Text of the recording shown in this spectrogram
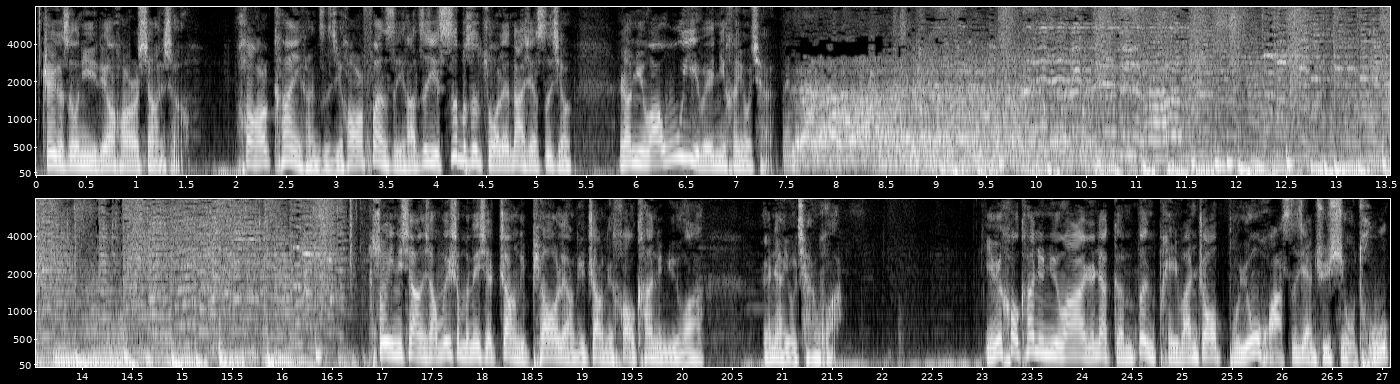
这个时候你一定要好好想一想，好好看一看自己，好好反思一下自己是不是做了哪些事情，让女娃误以为你很有钱。所以你想一想，为什么那些长得漂亮的、长得好看的女娃，人家有钱花？因为好看的女娃，人家根本拍完照不用花时间去修图，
